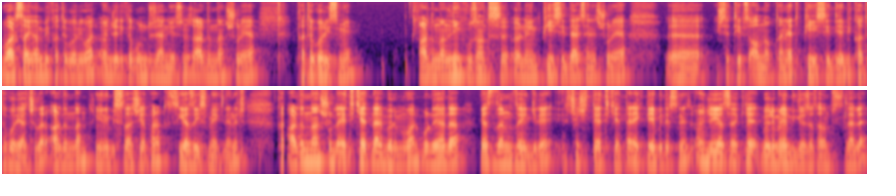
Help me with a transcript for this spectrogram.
varsayılan bir kategori var. Öncelikle bunu düzenliyorsunuz. Ardından şuraya kategori ismi, ardından link uzantısı örneğin PC derseniz şuraya e, işte tipsal.net PC diye bir kategori açılır. Ardından yeni bir slash yaparak yazı ismi eklenir. Ardından şurada etiketler bölümü var. Buraya da yazılarınızla ilgili çeşitli etiketler ekleyebilirsiniz. Önce yazı ekle bölümüne bir göz atalım sizlerle.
